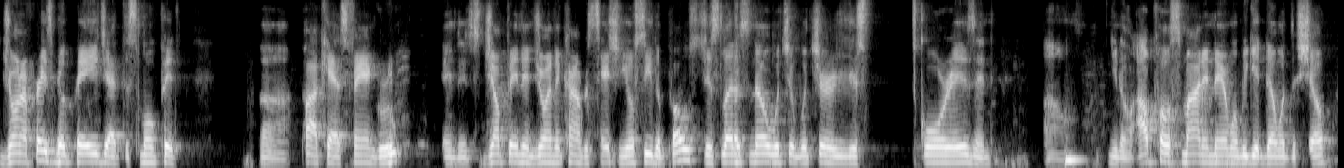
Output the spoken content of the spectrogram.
join our Facebook page at the Smoke Pit uh, Podcast Fan Group, and just jump in and join the conversation. You'll see the post. Just let us know what your what your your score is, and um, you know I'll post mine in there when we get done with the show.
